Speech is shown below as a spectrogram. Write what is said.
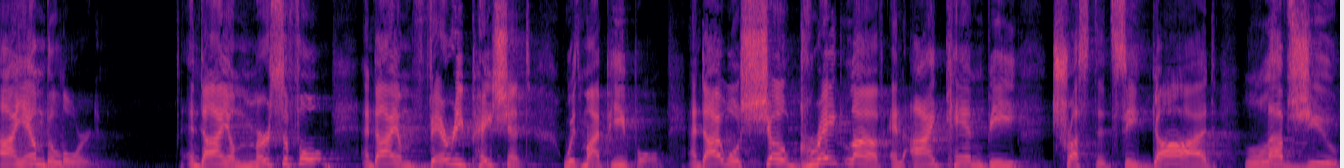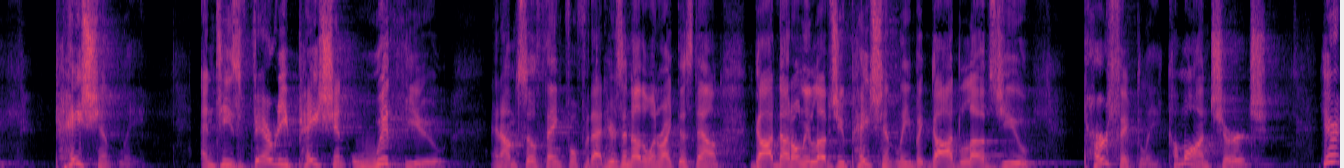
I am the Lord, and I am merciful, and I am very patient with my people, and I will show great love, and I can be trusted. See, God loves you patiently, and He's very patient with you and I'm so thankful for that. Here's another one, write this down. God not only loves you patiently, but God loves you perfectly. Come on, church. Here,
